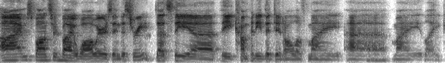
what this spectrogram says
I'm sponsored by Wawares Industry. That's the uh, the company that did all of my uh, my like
